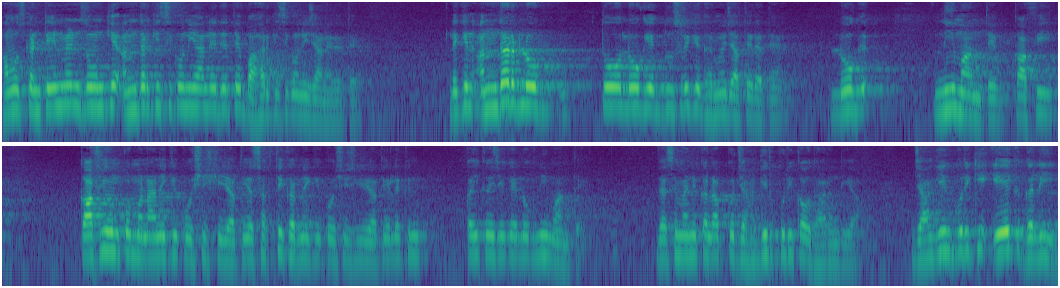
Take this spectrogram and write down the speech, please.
हम उस कंटेनमेंट जोन के अंदर किसी को नहीं आने देते, बाहर किसी को नहीं जाने देते। लेकिन अंदर लोग तो लोग एक दूसरे के घर में जाते रहते हैं। लोग नहीं मानते, काफ़ी काफ़ी उनको मनाने की कोशिश की जाती है, सख्ती करने की कोशिश की जाती है, लेकिन कई कई जगह लोग नहीं मानते। जैसे मैंने कल आपको जहांगीरपुरी का उदाहरण दिया। जहांगीरपुरी की एक गली,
